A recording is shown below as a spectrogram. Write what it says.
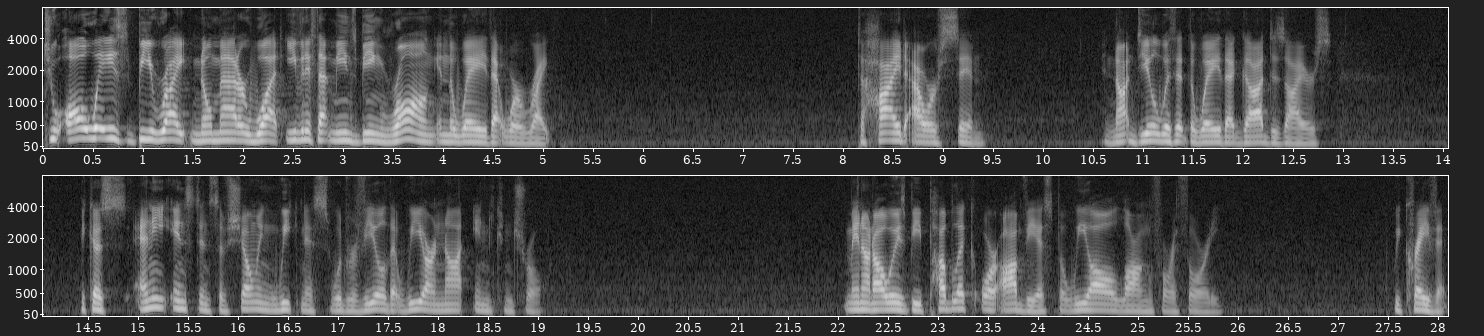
To always be right no matter what, even if that means being wrong in the way that we're right to hide our sin and not deal with it the way that God desires. Because any instance of showing weakness would reveal that we are not in control. It may not always be public or obvious, but we all long for authority. We crave it.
